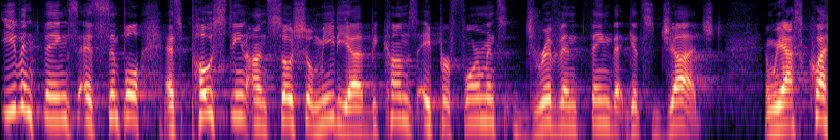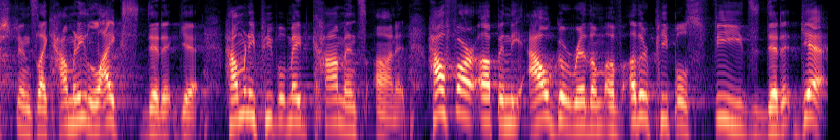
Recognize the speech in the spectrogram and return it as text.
Even things as simple as posting on social media becomes a performance driven thing that gets judged. And we ask questions like how many likes did it get? How many people made comments on it? How far up in the algorithm of other people's feeds did it get?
